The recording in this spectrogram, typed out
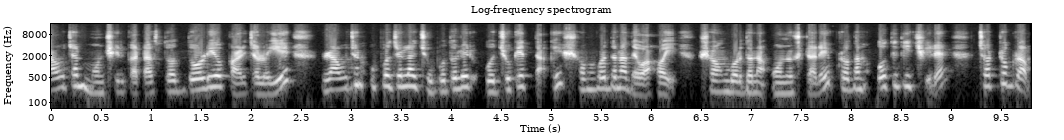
রাউজান মুন্সিরঘাটাস্থ দলীয় কার্যালয়ে রাউজান উপজেলা যুবদলের উদ্যোগে তাকে সংবর্ধনা দেওয়া হয়। সংবর্ধনা অনুষ্ঠানে প্রধান অতিথি ছিলেন চট্টগ্রাম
